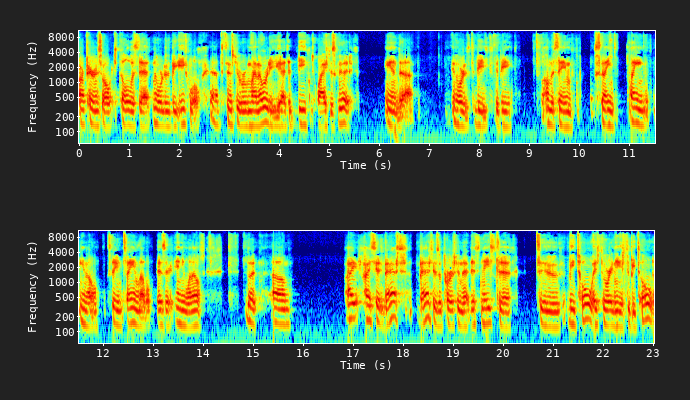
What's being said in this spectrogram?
our parents always told us that in order to be equal, uh, since you were a minority, you had to be twice as good, and uh, in order to be to be on the same same plane, you know, same same level as there anyone else. But um, I, I said Bass Bass is a person that just needs to to be told. His story needs to be told.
